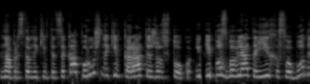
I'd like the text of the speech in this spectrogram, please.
на представників ТЦК порушників карати жорстоко і, і позбавляти їх свободи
